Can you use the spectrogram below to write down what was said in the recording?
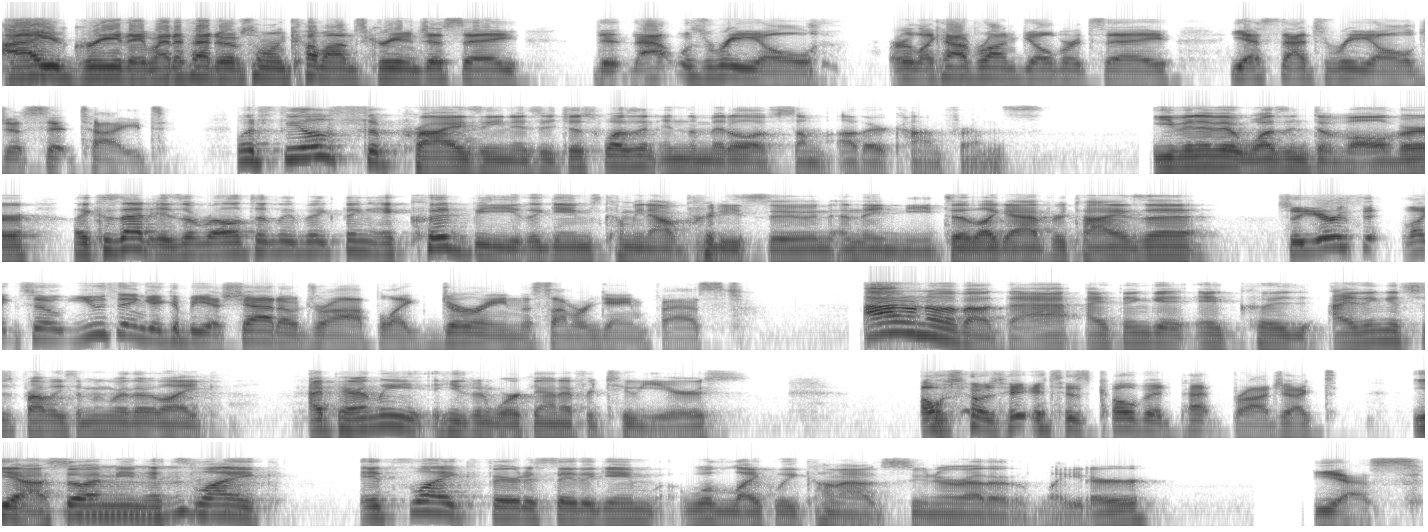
I agree. They might have had to have someone come on screen and just say that that was real, or like have Ron Gilbert say, "Yes, that's real. Just sit tight." What feels surprising is it just wasn't in the middle of some other conference. Even if it wasn't Devolver, like, because that is a relatively big thing. It could be the game's coming out pretty soon and they need to like advertise it. So you're th- like, so you think it could be a shadow drop like during the Summer Game Fest? I don't know about that. I think it, it could. I think it's just probably something where they're like, apparently he's been working on it for two years. Oh, so it's his COVID pet project. Yeah. So I mean, it's Mm. like it's like fair to say the game will likely come out sooner rather than later. Yes.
